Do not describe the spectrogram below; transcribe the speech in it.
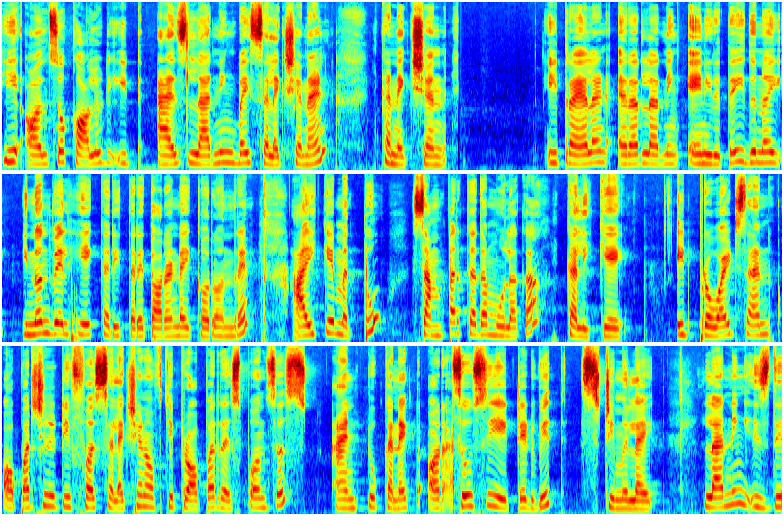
he also called it as learning by selection and connection ಈ ಟ್ರಯಲ್ ಆ್ಯಂಡ್ ಎರರ್ ಲರ್ನಿಂಗ್ ಏನಿರುತ್ತೆ? ಇದನ್ನು ಇನ್ನೊಂದು ವೇಲ್ ಹೇಗೆ ಕರೀತಾರೆ ತಾರಂಡೈಕ್ ಅವರು ಅಂದರೆ, ಆಯ್ಕೆ ಮತ್ತು ಸಂಪರ್ಕದ ಮೂಲಕ ಕಲಿಕೆ. It provides an opportunity for selection of the proper responses and to connect or associated with stimuli learning is the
